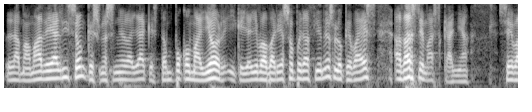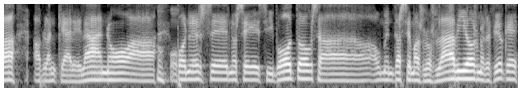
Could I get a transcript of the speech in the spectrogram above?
la mamá de Allison, que es una señora ya que está un poco mayor y que ya lleva varias operaciones, lo que va es a darse más caña. Se va a blanquear el ano, a ponerse, no sé si botox, a aumentarse más los labios. Me refiero que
